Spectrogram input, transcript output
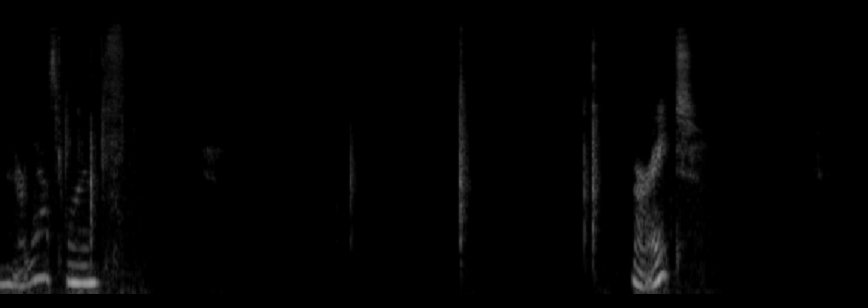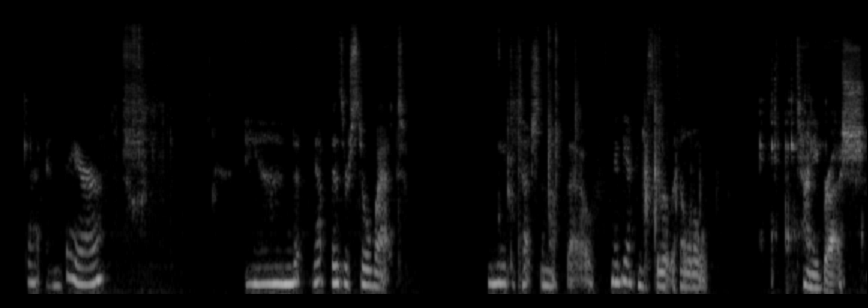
And then our last one. All right. That in there. And yep, those are still wet. We need to touch them up though. Maybe I can just do it with a little tiny brush.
